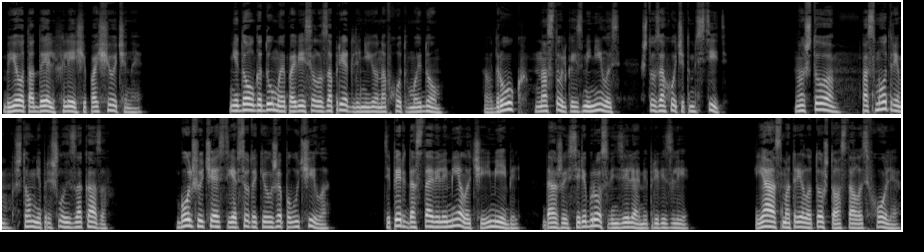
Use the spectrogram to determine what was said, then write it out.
бьет Адель хлеще пощечины. Недолго думая, повесила запрет для нее на вход в мой дом. Вдруг настолько изменилась, что захочет мстить. Ну что, посмотрим, что мне пришло из заказов. Большую часть я все-таки уже получила. Теперь доставили мелочи и мебель, даже серебро с вензелями привезли. Я осмотрела то, что осталось в холле.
